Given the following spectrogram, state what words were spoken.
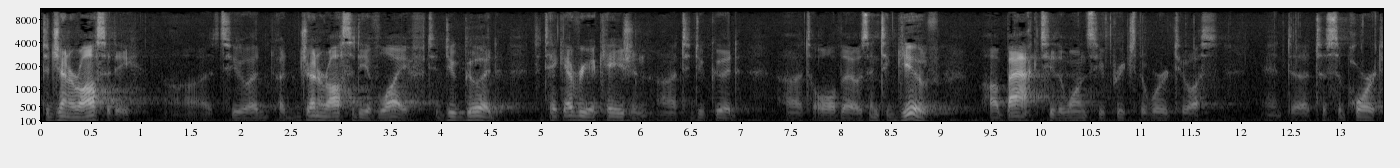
to generosity, uh, to a, a, generosity of life, to do good, to take every occasion uh, to do good uh, to all those, and to give uh, back to the ones who preach the word to us, and uh, to support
